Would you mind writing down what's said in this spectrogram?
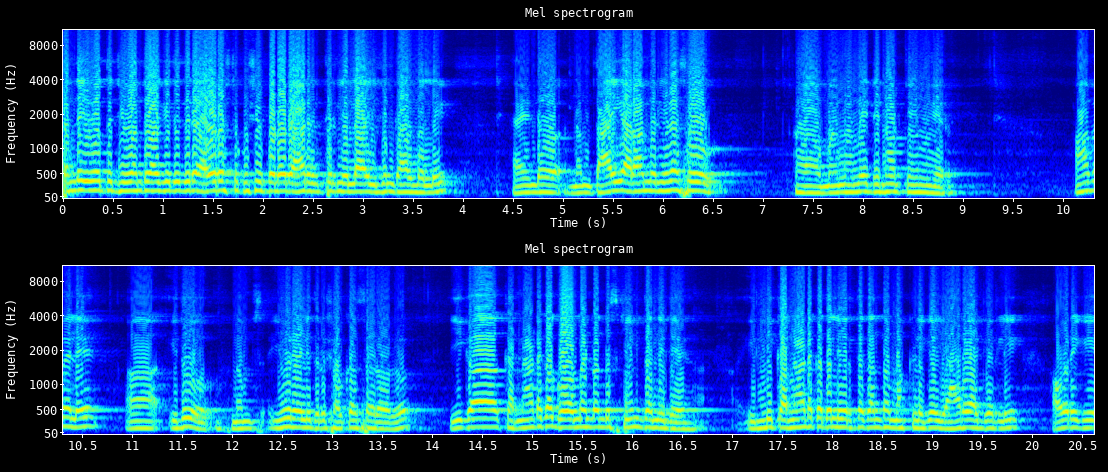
ತಂದೆ ಇವತ್ತು ಜೀವಂತವಾಗಿದ್ದರೆ ಅವರಷ್ಟು ಖುಷಿ ಪಡೋರು ಯಾರು ಇರ್ತಿರ್ಲಿಲ್ಲ ಈಗಿನ ಕಾಲದಲ್ಲಿ. ಅಂಡ್ ನಮ್ಮ ತಾಯಿಗೆ ಆರಾಮಿರ್ಲಿಲ್ಲ so my mummy did not came here ಆಮೇಲೆ ಇದು ನಮ್ಮ ಇವ್ರು ಹೇಳಿದರು ಶೌಕತ್ ಸರ್ ಅವರು, ಈಗ ಕರ್ನಾಟಕ ಗೌರ್ಮೆಂಟ್ ಒಂದು ಸ್ಕೀಮ್ ತಂದಿದೆ. ಇಲ್ಲಿ ಕರ್ನಾಟಕದಲ್ಲಿ ಇರ್ತಕ್ಕಂಥ ಮಕ್ಕಳಿಗೆ ಯಾರೇ ಆಗಿರಲಿ ಅವರಿಗೆ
